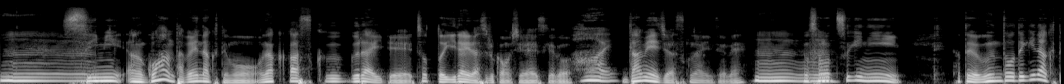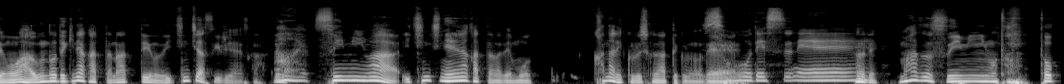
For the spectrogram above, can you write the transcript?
睡。眠、あの、ご飯食べれなくてもお腹が空くぐらいで、ちょっとイライラするかもしれないですけど、はい。ダメージは少ないんですよね。うんその次に、例えば運動できなくても、あ、運動できなかったなっていうので1日は過ぎるじゃないですか。はい。睡眠は1日寝れなかったので、もうかなり苦しくなってくるので、そうですね。なので、まず睡眠をととっ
